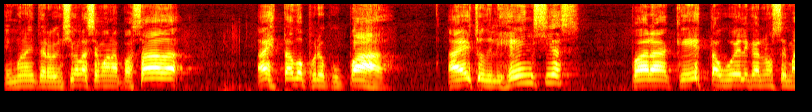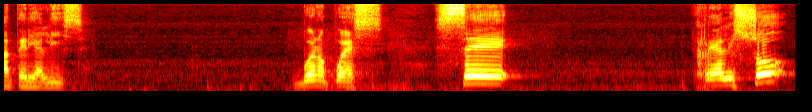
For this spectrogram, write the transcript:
en una intervención la semana pasada, ha estado preocupada, ha hecho diligencias para que esta huelga no se materialice. Bueno, pues se realizó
